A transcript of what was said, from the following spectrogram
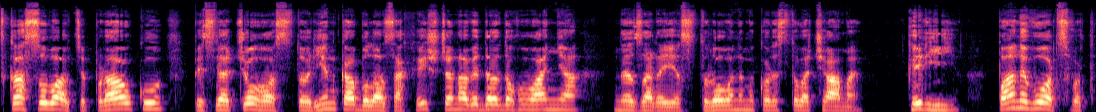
скасував цю правку, після чого сторінка була захищена від редагування незареєстрованими користувачами. Кирій, пане Вордсворт,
